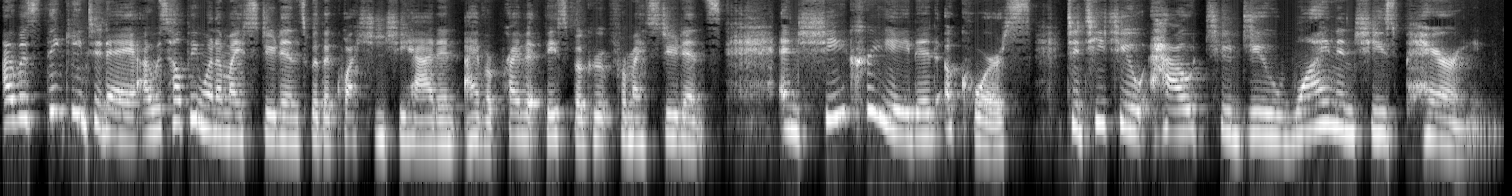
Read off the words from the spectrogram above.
I was thinking today, I was helping one of my students with a question she had, and I have a private Facebook group for my students. And she created a course to teach you how to do wine and cheese pairing.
